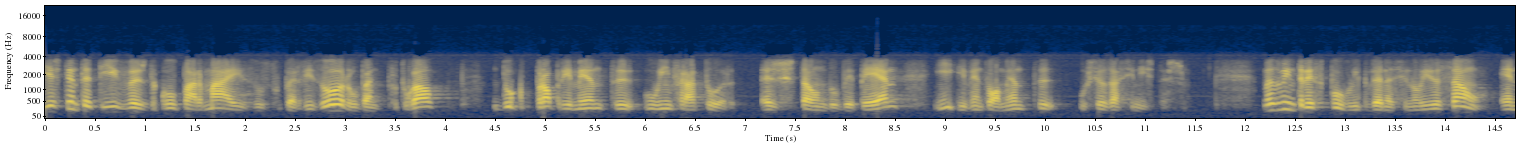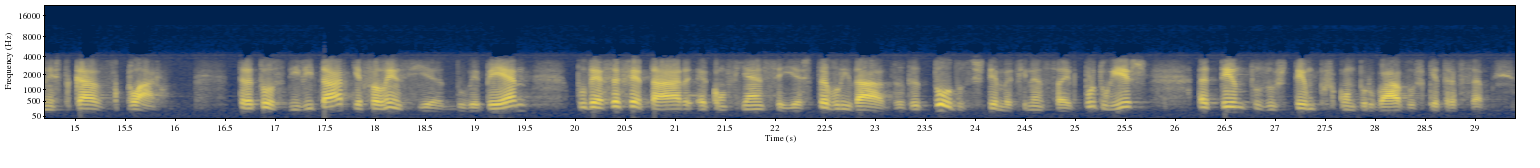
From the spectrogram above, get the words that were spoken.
e as tentativas de culpar mais o supervisor, o Banco de Portugal, do que propriamente o infrator, a gestão do BPN e, eventualmente, os seus acionistas. Mas o interesse público da nacionalização é, neste caso, claro. Tratou-se de evitar que a falência do BPN pudesse afetar a confiança e a estabilidade de todo o sistema financeiro português, atentos os tempos conturbados que atravessamos.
